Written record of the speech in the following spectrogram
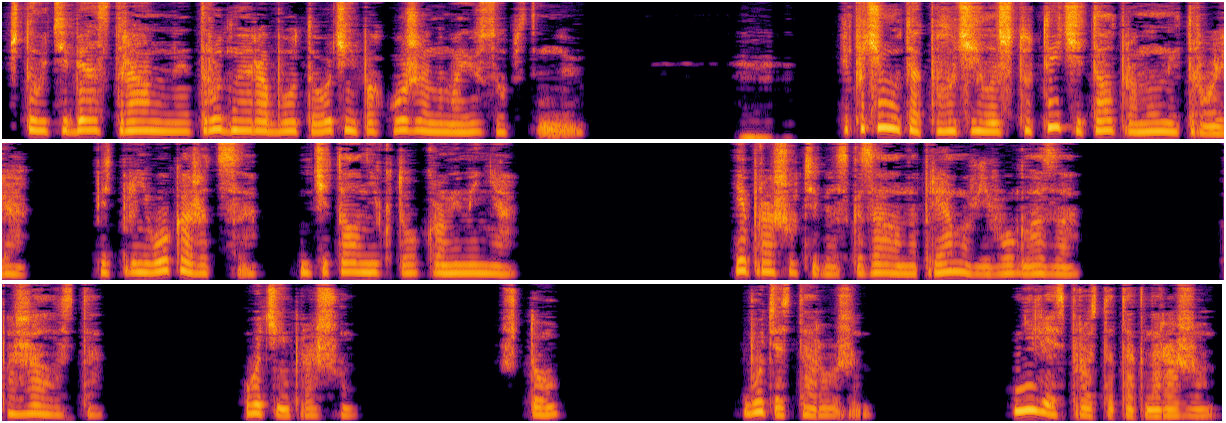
что у тебя странная, трудная работа, очень похожая на мою собственную? И почему так получилось, что ты читал про мумий тролля? Ведь про него, кажется, не читал никто, кроме меня. «Я прошу тебя», — сказала она прямо в его глаза. «Пожалуйста, очень прошу». «Что?» «Будь осторожен. Не лезь просто так на рожон».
